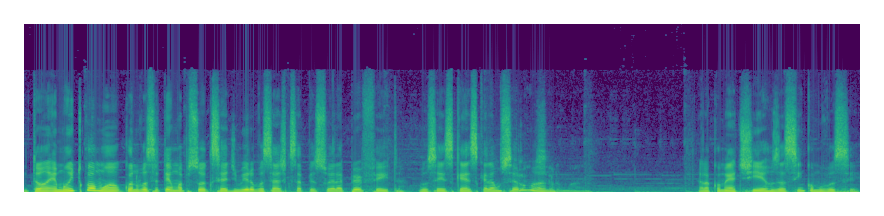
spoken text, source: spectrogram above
Então é muito comum, quando você tem uma pessoa que você admira, você acha que essa pessoa é perfeita. Você esquece que ela é um ser. É um ser humano. Ela comete erros assim como você.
